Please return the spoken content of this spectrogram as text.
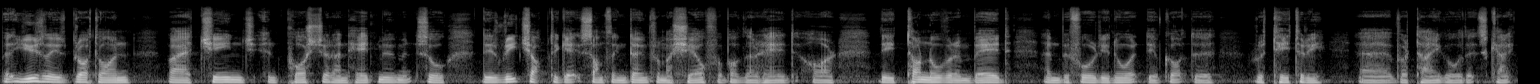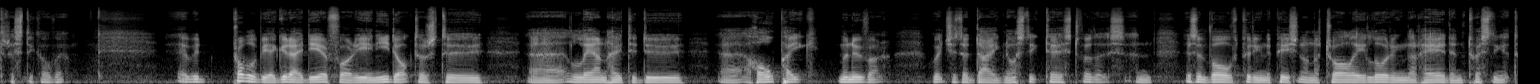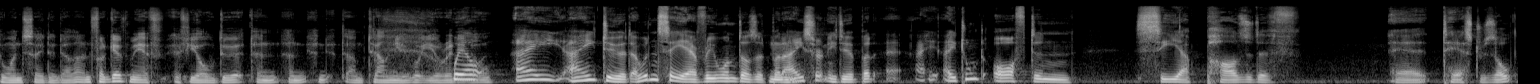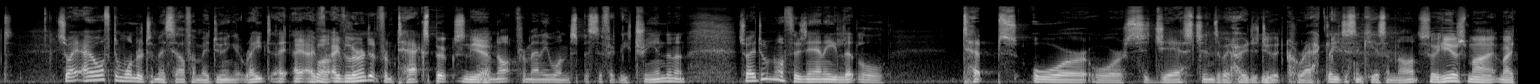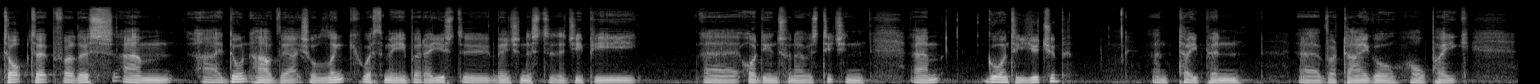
but it usually is brought on by a change in posture and head movement. So they reach up to get something down from a shelf above their head, or they turn over in bed, and before you know it, they've got the rotatory uh, vertigo that's characteristic of it. It would probably be a good idea for A&E doctors to uh, learn how to do uh, a Hallpike manoeuvre, which is a diagnostic test for this. And this involves putting the patient on a trolley, lowering their head and twisting it to one side and the other. And forgive me if, if you all do it and, and, and I'm telling you what you already well, know. I, I do it. I wouldn't say everyone does it, but mm. I certainly do it. But I, I don't often see a positive uh, test result. So I, I, often wonder to myself, am I doing it right? I, have well, learned it from textbooks, yeah. not from anyone specifically trained in it. So I don't know if there's any little tips or or suggestions about how to do it correctly, just in case I'm not. So here's my, my top tip for this. Um, I don't have the actual link with me, but I used to mention this to the GP uh, audience when I was teaching. Um, go onto YouTube and type in uh, Vertigo, Hallpike.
